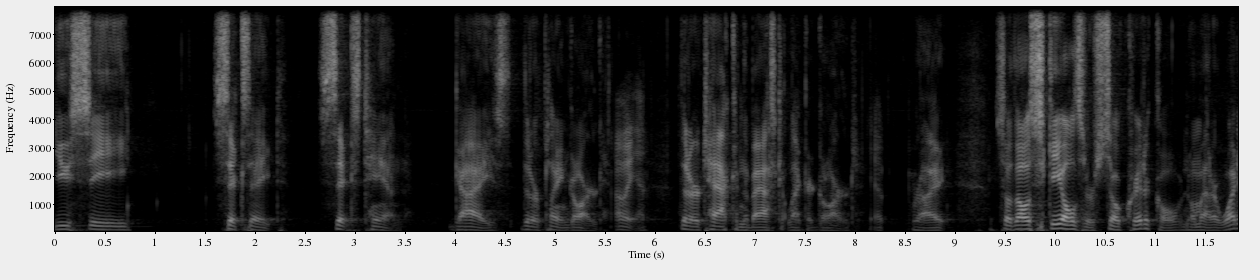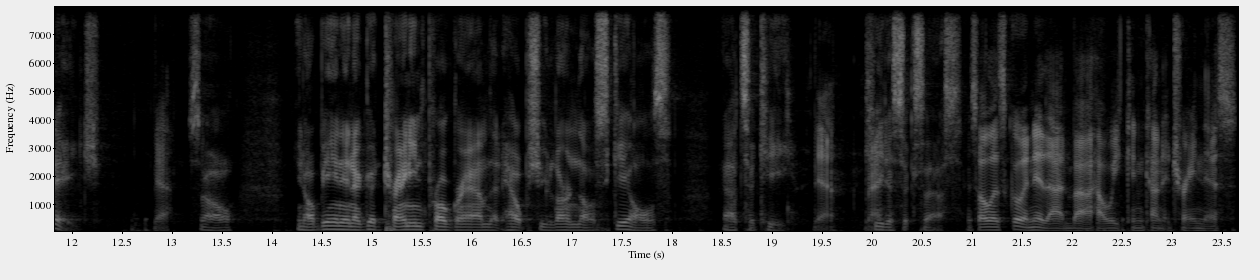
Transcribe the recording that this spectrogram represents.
you see six eight, six ten guys that are playing guard Oh yeah. that are attacking the basket like a guard. Yep. Right. So those skills are so critical no matter what age. Yeah. So, you know, being in a good training program that helps you learn those skills, that's a key. Yeah. Key Right. to success. So let's go into that about how we can kind of train this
